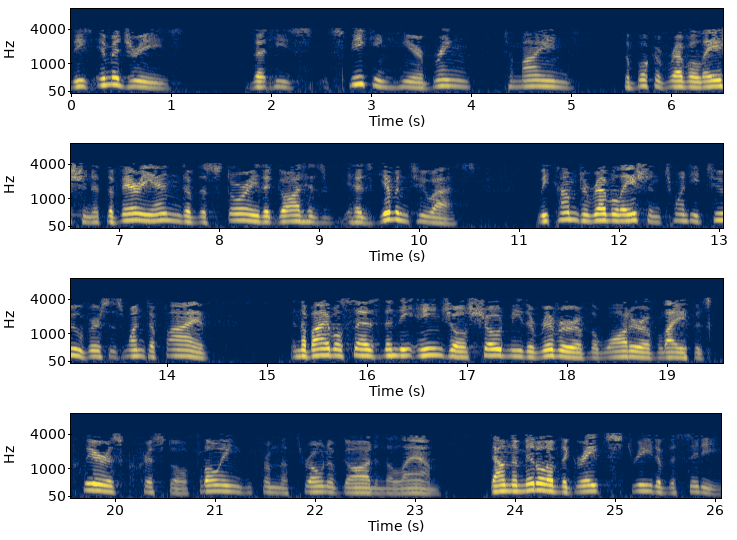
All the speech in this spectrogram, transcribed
these imageries that he's speaking here bring to mind the book of Revelation. At the very end of the story that God has, has given to us, we come to Revelation 22, verses 1 to 5. And the Bible says, Then the angel showed me the river of the water of life, as clear as crystal, flowing from the throne of God and the Lamb, down the middle of the great street of the city.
